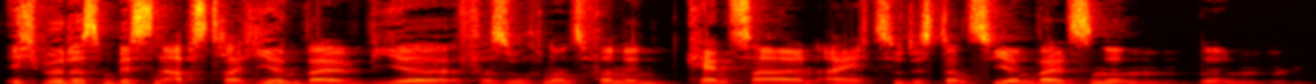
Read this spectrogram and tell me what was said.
ich würde es ein bisschen abstrahieren, weil wir versuchen uns von den Kennzahlen eigentlich zu distanzieren, weil es ein, ein,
